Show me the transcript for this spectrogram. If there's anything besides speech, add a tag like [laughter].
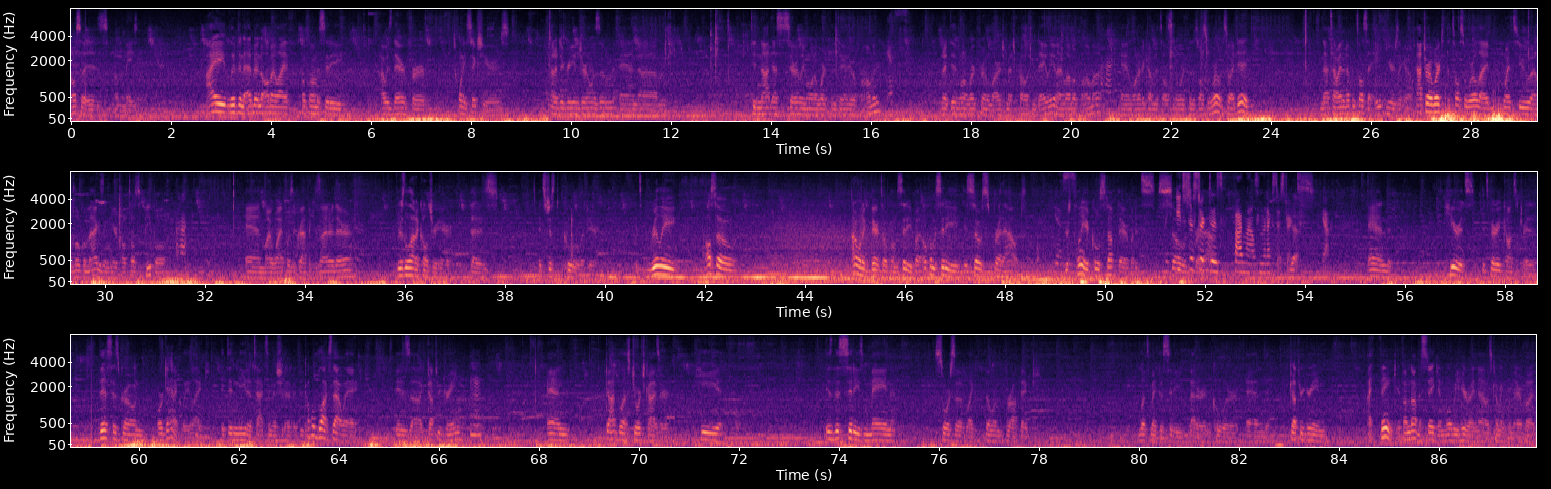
Tulsa is amazing. I lived in Edmond all my life, Oklahoma City. I was there for 26 years. Got a degree in journalism and um, did not necessarily want to work for the Daily Oklahoman, Yes. but I did want to work for a large metropolitan daily, and I love Oklahoma Uh-huh. and wanted to come to Tulsa to work for the Tulsa World, so I did. And that's how I ended up in Tulsa eight years ago. After I worked at the Tulsa World, I went to a local magazine here called Tulsa People, Uh-huh. and my wife was a graphic designer there. There's a lot of culture here that is, it's just cool to live here. It's really, also, I don't want to compare it to Oklahoma City, but Oklahoma City is so spread out. Yes. There's plenty of cool stuff there, but it's Like, so Each district is five miles from the next district. Yes. And here it's it's very concentrated. This has grown organically. Like it didn't need a tax initiative. A couple blocks that way is uh, Guthrie Green, hmm and God bless George Kaiser. He is this city's main source of like philanthropic. Let's make the city better and cooler. And Guthrie Green, I think, if I'm not mistaken, what we hear right now is coming from there. But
